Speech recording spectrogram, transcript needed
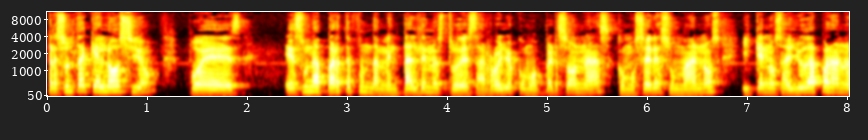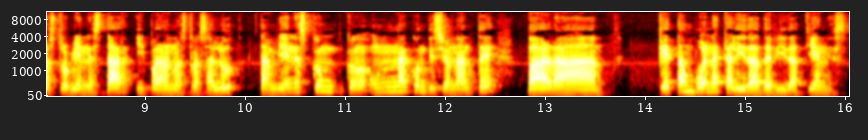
Resulta que el ocio, pues, es una parte fundamental de nuestro desarrollo como personas, como seres humanos, y que nos ayuda para nuestro bienestar y para nuestra salud. También es una condicionante para qué tan buena calidad de vida tienes.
